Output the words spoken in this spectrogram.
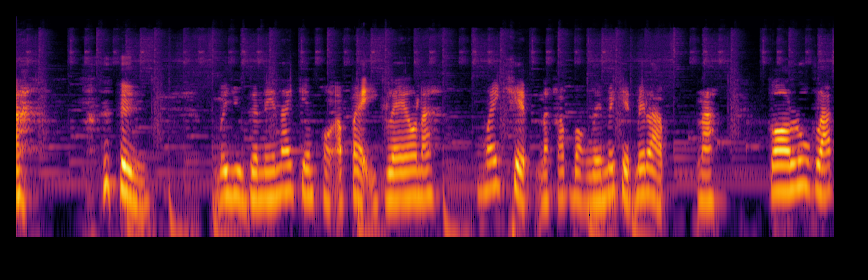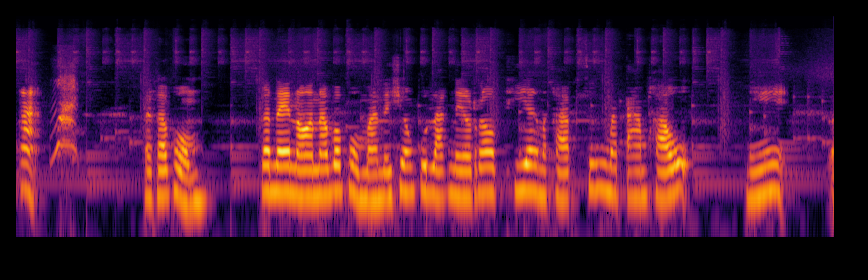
อะมาอยู่กันในหน้าเกมของอาแปะอีกแล้วนะ ไม่เข็ดนะครับ บอกเลยไม่เข็ดไม่หลับนะ ก็ลูกรักอะ่ะนะครับผมก็แน่นอนนะว่าผมมาในช่วงพูดรักในรอบเที่ยงนะครับ ซึ่งมาตามเขานี่เอ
